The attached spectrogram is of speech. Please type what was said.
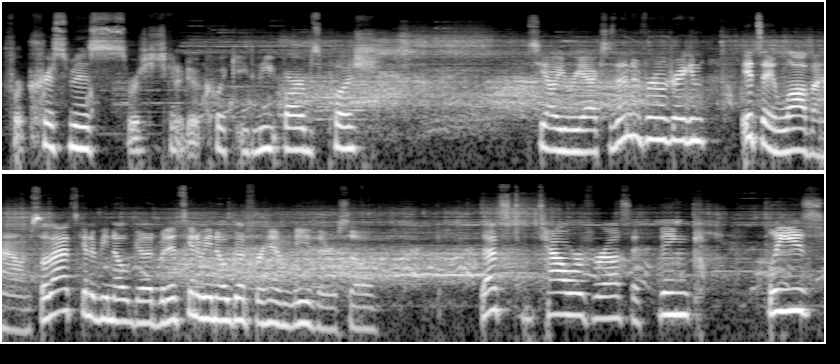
for Christmas. We're just gonna do a quick Elite Barbs push. See how he reacts. Is that an Inferno Dragon? It's a Lava Hound, so that's gonna be no good, but it's gonna be no good for him either, so. That's tower for us, I think. Please.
